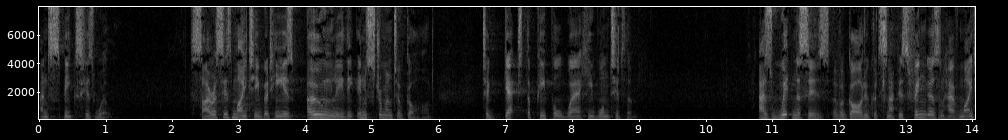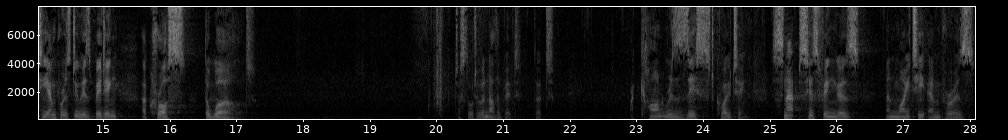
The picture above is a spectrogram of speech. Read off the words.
and speaks his will. Cyrus is mighty, but he is only the instrument of God to get the people where he wanted them. As witnesses of a God who could snap his fingers and have mighty emperors do his bidding, across the world. Just thought of another bit that I can't resist quoting. Snaps his fingers, and mighty emperors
